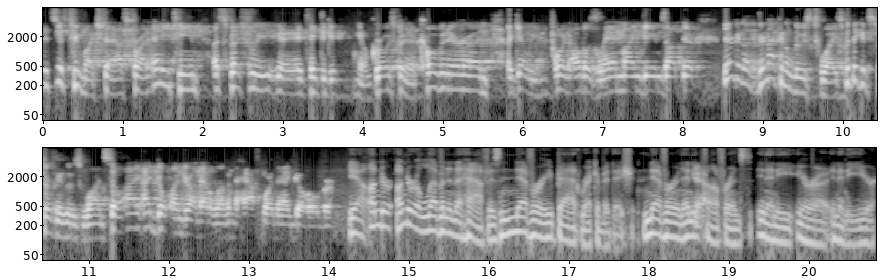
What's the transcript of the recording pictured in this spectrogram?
it's just too much to ask for on any team, especially I hate to get you know gross, but in a COVID era, and again we point all those landmine games out there. They're gonna they're not gonna lose twice, but they could certainly lose once. So I, would go under on that 11 and a half more than I'd go over. Yeah, under under 11 and a half is never a bad recommendation. Never in any yeah. conference in any era in any year.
